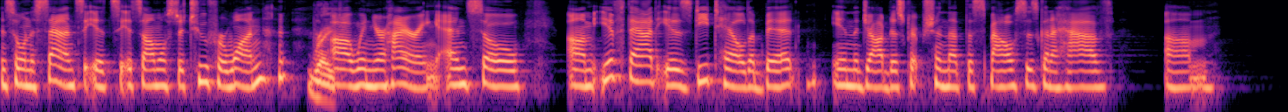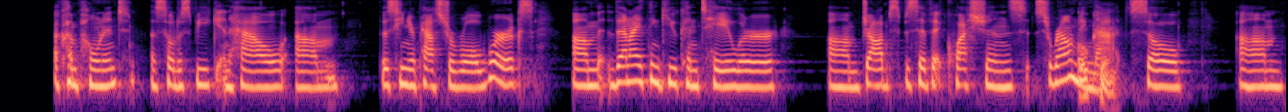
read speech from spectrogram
And so, in a sense, it's it's almost a two for one, right? Uh, when you're hiring, and so um, if that is detailed a bit in the job description, that the spouse is going to have um, a component, so to speak, in how um, the senior pastor role works, um, then I think you can tailor um, job specific questions surrounding okay. that. So, um,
